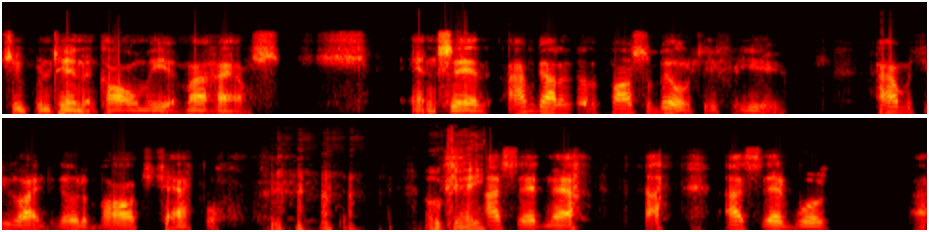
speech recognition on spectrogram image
superintendent called me at my house and said, I've got another possibility for you. How would you like to go to Boggs Chapel? okay. I said, now, I, I said, well, I,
